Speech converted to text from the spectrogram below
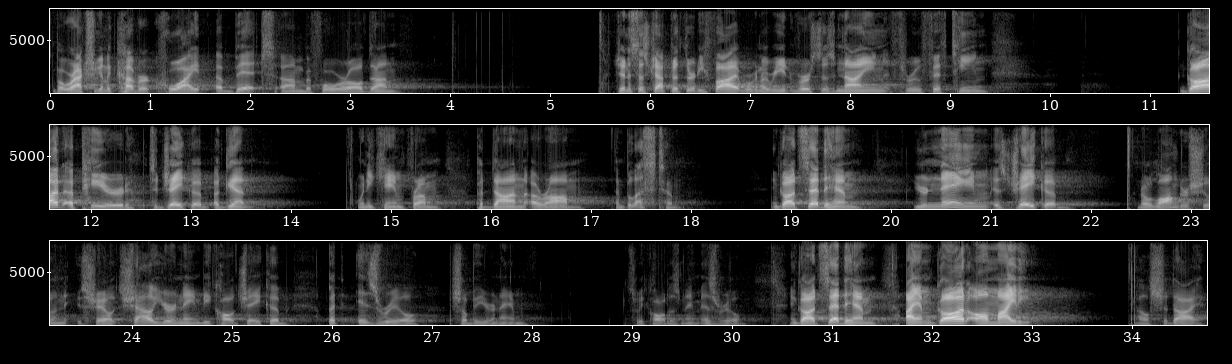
but we're actually going to cover quite a bit um, before we're all done. Genesis chapter 35, we're going to read verses 9 through 15. God appeared to Jacob again when he came from Padan Aram and blessed him. And God said to him, Your name is Jacob. No longer shall, shall, shall your name be called Jacob, but Israel shall be your name. So he called his name Israel. And God said to him, I am God Almighty, El Shaddai.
